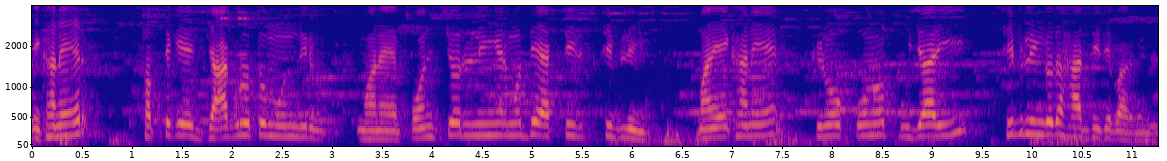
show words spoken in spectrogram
এখানের সব থেকে জাগ্রত মন্দির মানে পঞ্চলিঙ্গের মধ্যে একটি শিবলিঙ্গ। মানে এখানে কোনো কোনো পূজারই শিবলিঙ্গতে হাত দিতে পারবে না।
